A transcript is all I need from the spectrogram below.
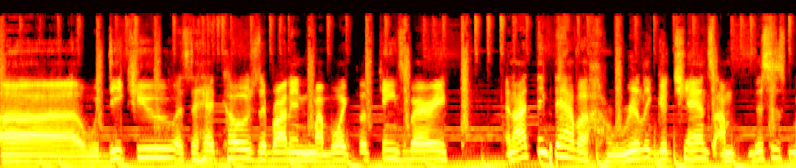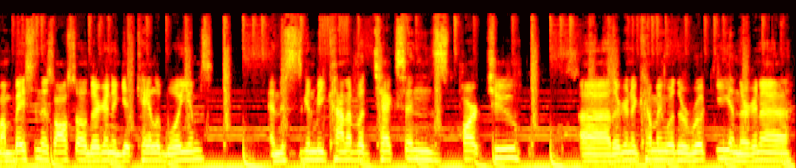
Uh, with DQ as the head coach, they brought in my boy Cliff Kingsbury, and I think they have a really good chance. I'm this is I'm basing this also. They're to get Caleb Williams, and this is to be kind of a Texans part two. Uh, they're to come in with a rookie, and they're to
